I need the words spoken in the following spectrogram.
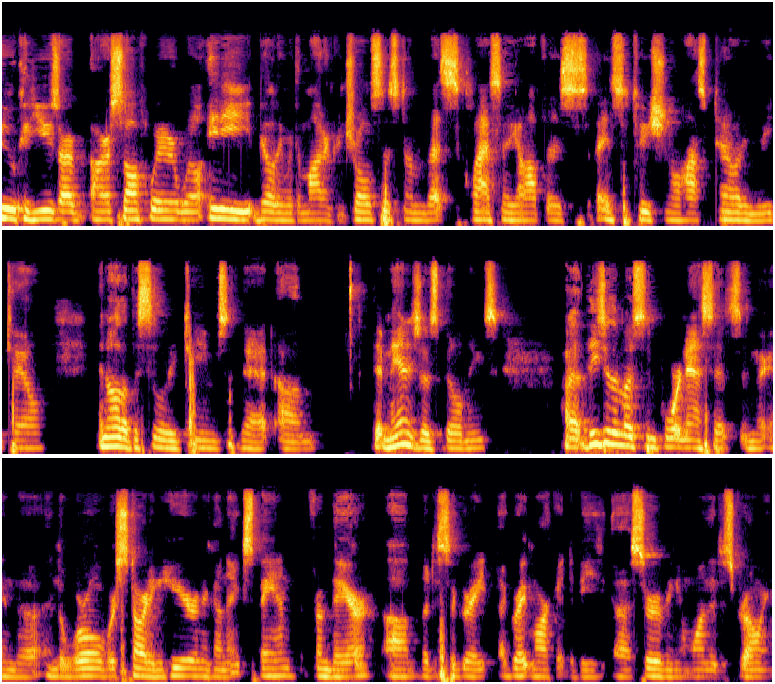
who could use our, our software? Well, any building with a modern control system that's Class A office, institutional, hospitality, and retail, and all the facility teams that um, that manage those buildings. Uh, these are the most important assets in the in the in the world. We're starting here and are going to expand from there. Um, but it's a great a great market to be uh, serving and one that is growing.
